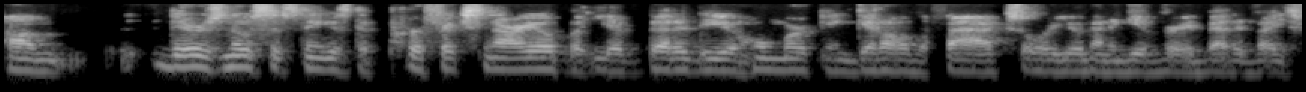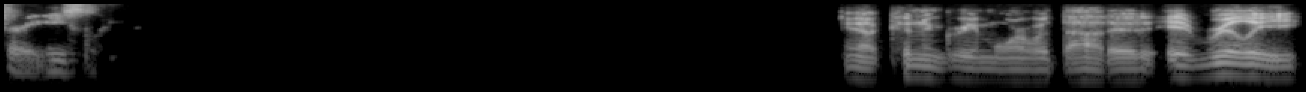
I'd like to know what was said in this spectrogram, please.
um, there's no such thing as the perfect scenario, but you better do your homework and get all the facts, or you're going to give very bad advice very easily. Yeah, couldn't agree more with that. It it really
